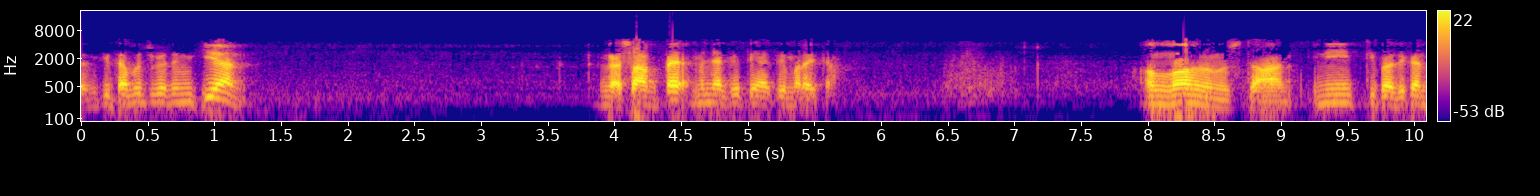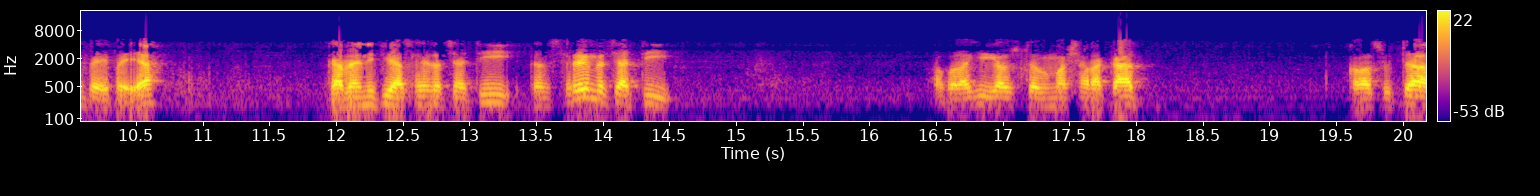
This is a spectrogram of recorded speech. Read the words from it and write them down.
Dan kita pun juga demikian. Enggak sampai menyakiti hati mereka. Allahul Musta'an. Ini diperhatikan baik-baik ya. Karena ini biasanya terjadi dan sering terjadi. Apalagi kalau sudah masyarakat. Kalau sudah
